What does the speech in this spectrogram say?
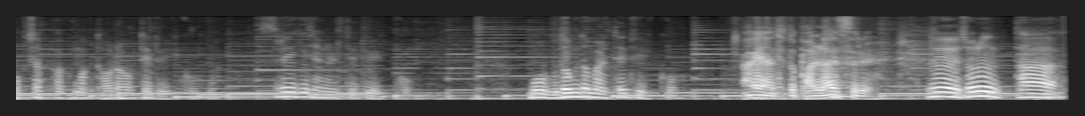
복잡하고 막 더러울 때도 있고 막 쓰레기장일 때도 있고 뭐 무덤덤할 때도 있고 아이한테도 밸런스를 네, 저는 다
